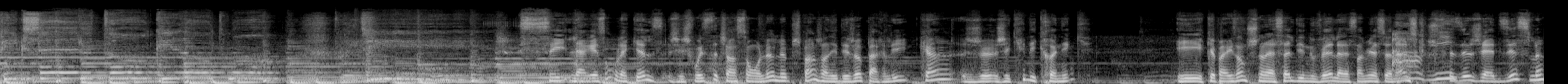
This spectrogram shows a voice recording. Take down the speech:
Fixer le temps qui lentement. C'est la raison pour laquelle j'ai choisi cette chanson-là. Là, puis je pense que j'en ai déjà parlé. Quand je- j'écris des chroniques et que, par exemple, je suis dans la salle des nouvelles à l'Assemblée nationale, Ah, ce que oui. je faisais jadis, là,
